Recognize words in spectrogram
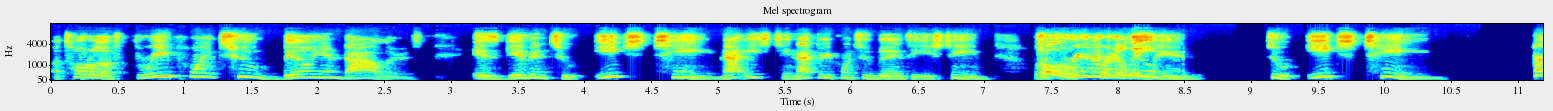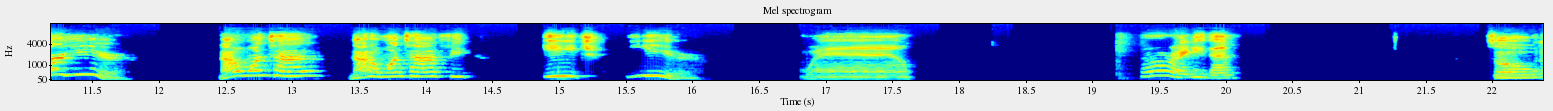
A total of $3.2 billion is given to each team, not each team, not 3.2 billion to each team, but total 300 million to each team per year. Not one time, not a one time fee, each year. Well, alrighty then. So,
